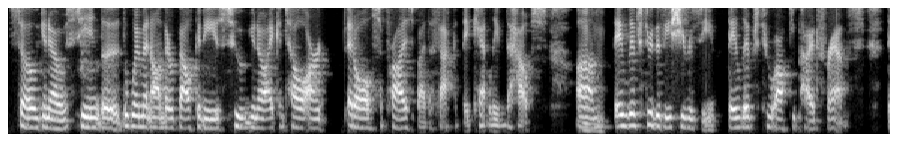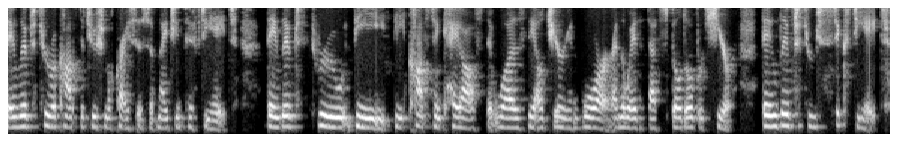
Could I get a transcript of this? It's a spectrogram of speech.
So, you know, seeing the the women on their balconies who, you know, I can tell aren't at all surprised by the fact that they can't leave the house. Um, mm-hmm. They lived through the Vichy regime. They lived through occupied France. They lived through a constitutional crisis of 1958. They lived through the the constant chaos that was the Algerian War and the way that that spilled over here. They lived through 68.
